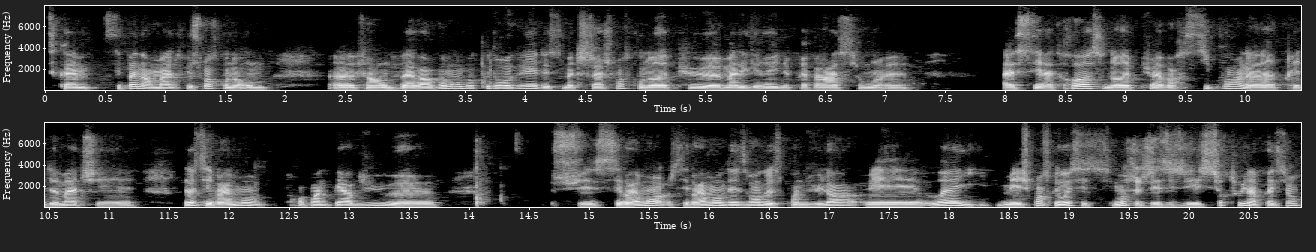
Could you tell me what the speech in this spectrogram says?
c'est quand même, c'est pas normal parce que je pense qu'on on, euh, on peut avoir vraiment beaucoup de regrets de ce match-là. Je pense qu'on aurait pu, euh, malgré une préparation euh, assez atroce, on aurait pu avoir six points là, après deux matchs. Et là, c'est vraiment trois points de perdus. C'est vraiment, c'est vraiment décevant de ce point de vue-là. Mais ouais, mais je pense que ouais, c'est, moi, j'ai surtout l'impression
